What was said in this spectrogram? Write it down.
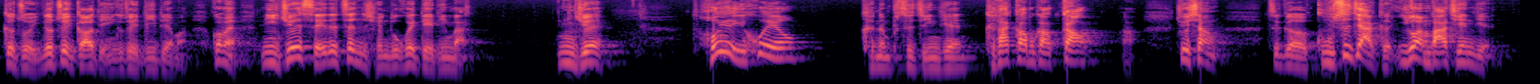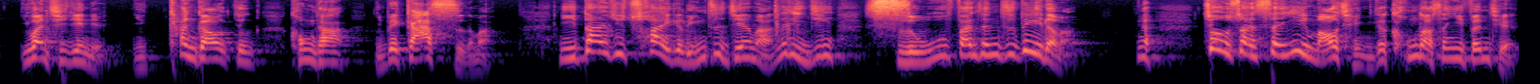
各做一个最高点，一个最低点嘛。各位，你觉得谁的政治前途会跌停板？你觉得侯友谊会哦？可能不是今天，可他高不高？高啊！就像这个股市价格一万八千点、一万七千点，你看高就空它，你被嘎死了嘛？你当然去踹一个林志坚嘛，那个已经死无翻身之地了嘛。那就算剩一毛钱，你该空到剩一分钱，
